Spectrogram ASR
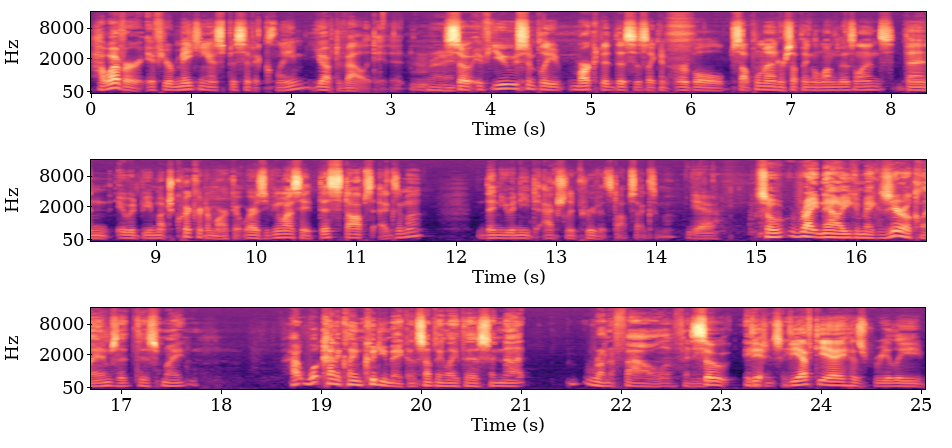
However, if you're making a specific claim, you have to validate it. Mm. Right. So if you simply marketed this as like an herbal supplement or something along those lines, then it would be much quicker to market. Whereas if you want to say this stops eczema, then you would need to actually prove it stops eczema. Yeah. So right now you can make zero claims that this might. How, what kind of claim could you make on something like this and not run afoul of any So the, agency? the FDA has really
